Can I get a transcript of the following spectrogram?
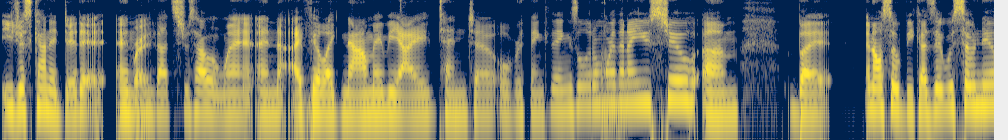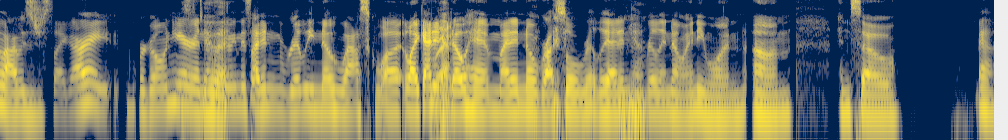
you just kind of did it, and Right. that's just how it went. And I feel like now maybe I tend to overthink things a little more Uh-huh. than I used to. Um, but and also because it was so new, I was just like, all right, we're going here Let's and we're doing this. I didn't really know who asked what. Like I didn't Right. know him. I didn't know Russell really. I didn't Yeah. really know anyone. Um, and so yeah,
